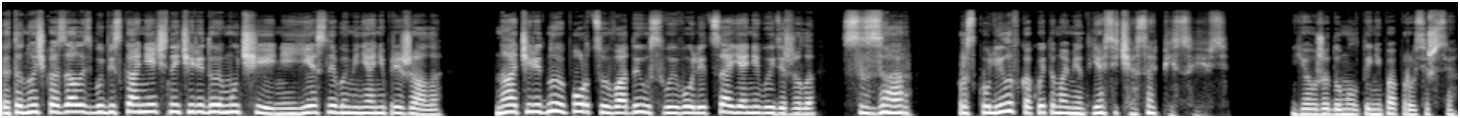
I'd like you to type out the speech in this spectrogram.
Эта ночь казалась бы бесконечной чередой мучений, если бы меня не прижало. На очередную порцию воды у своего лица я не выдержала. «Сезар!» Проскулила в какой-то момент. Я сейчас описываюсь. Я уже думал, ты не попросишься.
